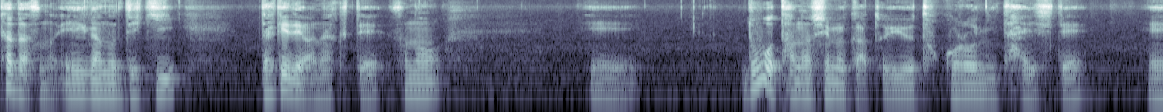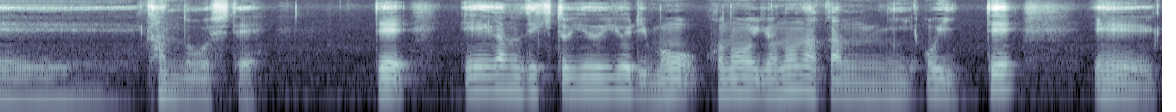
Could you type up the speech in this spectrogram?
ただその映画の出来だけではなくて、その、えー、どう楽しむかというところに対して、えー、感動して、で、映画の出来というよりも、この世の中において、えー、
